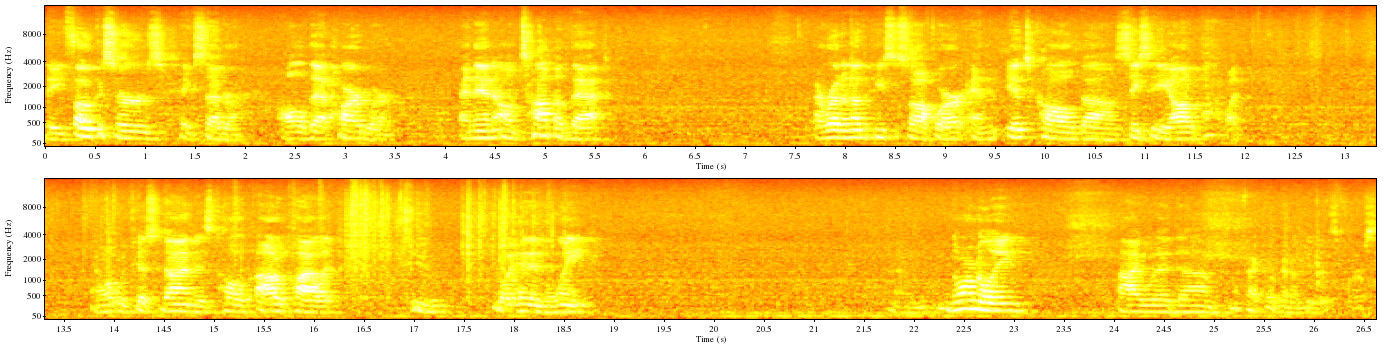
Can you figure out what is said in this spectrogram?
the focusers, etc. All of that hardware. And then on top of that, I wrote another piece of software, and it's called uh, CCD Autopilot. And what we've just done is told Autopilot to go ahead and link. Normally, I would, um, in fact, we're gonna do this first.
